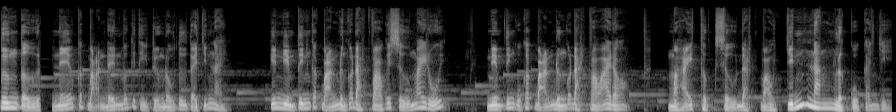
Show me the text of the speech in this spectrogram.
Tương tự, nếu các bạn đến với cái thị trường đầu tư tài chính này cái niềm tin các bạn đừng có đặt vào cái sự may rủi. Niềm tin của các bạn đừng có đặt vào ai đó, mà hãy thực sự đặt vào chính năng lực của các anh chị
